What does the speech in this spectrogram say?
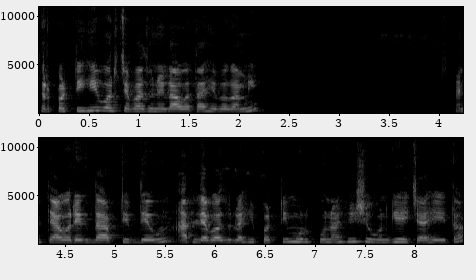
तर पट्टी ही वरच्या बाजूने लावत आहे बघा मी. आणि त्यावर एक दाब टीप देऊन आतल्या बाजूला ही पट्टी मुडपून अशी शिवून घ्यायची आहे इथं.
